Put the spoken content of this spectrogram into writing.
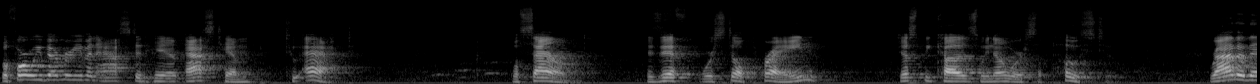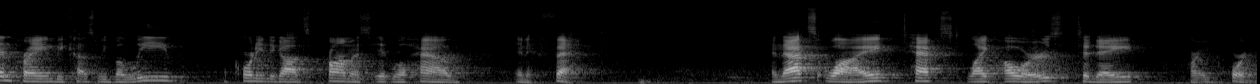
before we've ever even asked him, asked him to act. We'll sound as if we're still praying just because we know we're supposed to, rather than praying because we believe, according to God's promise, it will have an effect. And that's why texts like ours today are important.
